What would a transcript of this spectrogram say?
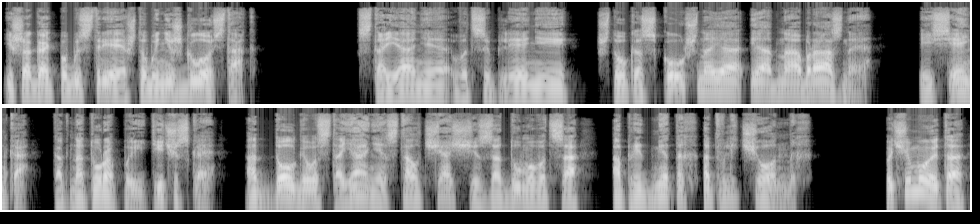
и шагать побыстрее, чтобы не жглось так. Стояние в оцеплении — штука скучная и однообразная, и Сенька, как натура поэтическая, от долгого стояния стал чаще задумываться о предметах отвлеченных. Почему это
